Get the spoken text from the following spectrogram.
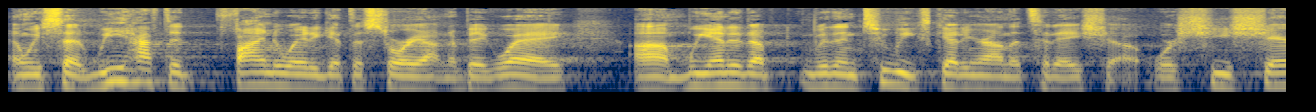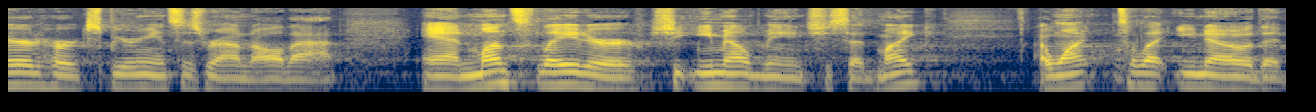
and we said, We have to find a way to get this story out in a big way. Um, we ended up, within two weeks, getting her on the Today Show, where she shared her experiences around all that. And months later, she emailed me and she said, Mike, I want to let you know that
